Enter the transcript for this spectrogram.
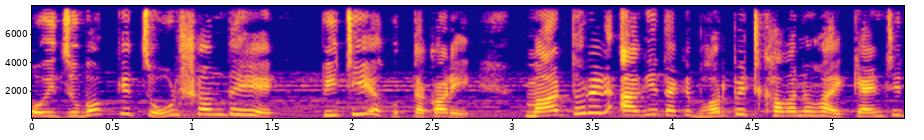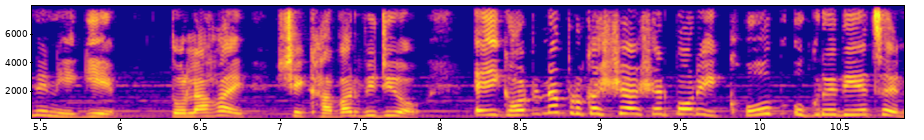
ওই যুবককে চোর সন্দেহে পিটিয়ে হত্যা করে। মারধরের আগে তাকে ভরপেট খাওয়ানো হয় ক্যান্টিনে নিয়ে গিয়ে। তোলা হয় সে খাবার ভিডিও। এই ঘটনা প্রকাশ্যে আসার পরেই ক্ষোভ উগরে দিয়েছেন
